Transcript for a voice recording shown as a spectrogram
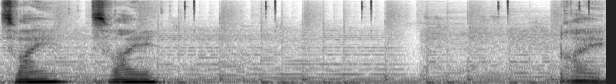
Zwei, zwei, drei.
